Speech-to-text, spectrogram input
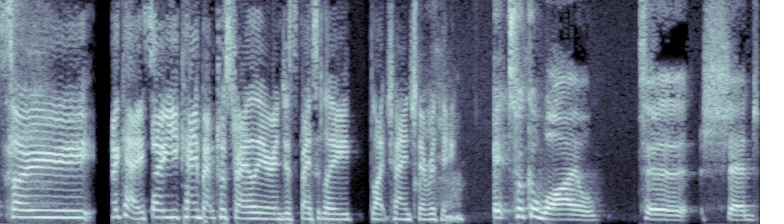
So, okay, so you came back to Australia and just basically like changed everything. It took a while to shed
